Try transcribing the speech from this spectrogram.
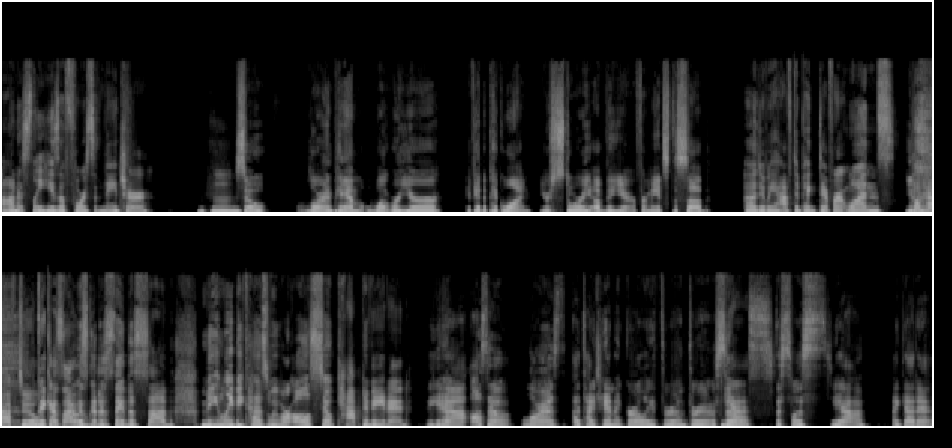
Honestly, he's a force of nature. Mhm. So, Laura and Pam, what were your, if you had to pick one, your story of the year? For me, it's the sub. Uh, do we have to pick different ones? You don't have to. Because I was going to say the sub, mainly because we were all so captivated. Yeah. Also, Laura's a Titanic girly through and through. So yes. this was, yeah, I get it.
